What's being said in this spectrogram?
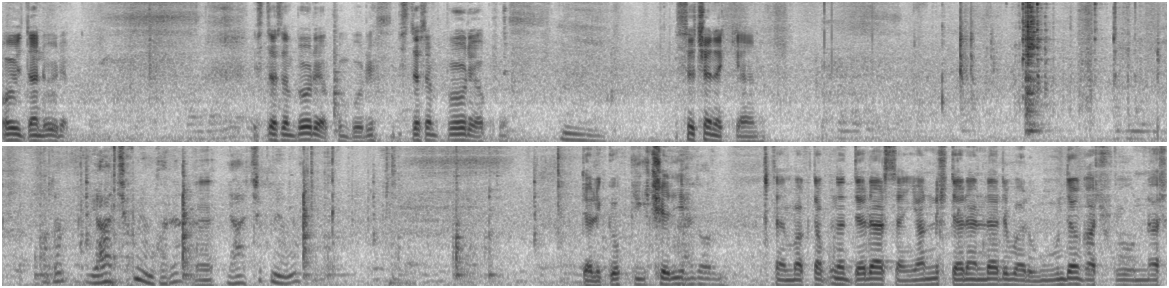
O yüzden öyle. İstersen böyle yapın boruyu. istersen böyle yapın. Seçenek yani. Oradan yağ çıkmıyor mu yukarı? He. Yağ çıkmıyor mu? Delik yok ki içeriye. Hayır doğru. Sen bak da buna delersen yanlış delenler de var. Bundan kaçıyor onlar.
